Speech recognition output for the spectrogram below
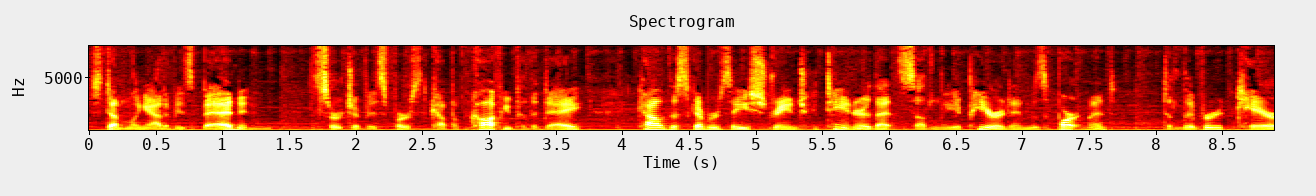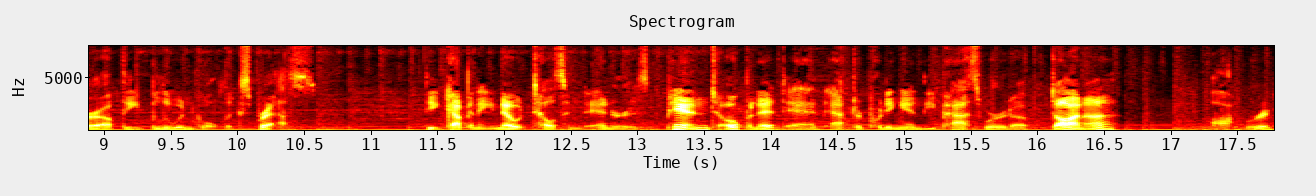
Stumbling out of his bed in search of his first cup of coffee for the day, Kyle discovers a strange container that suddenly appeared in his apartment, delivered care of the Blue and Gold Express. The accompanying note tells him to enter his PIN to open it, and after putting in the password of Donna, awkward,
